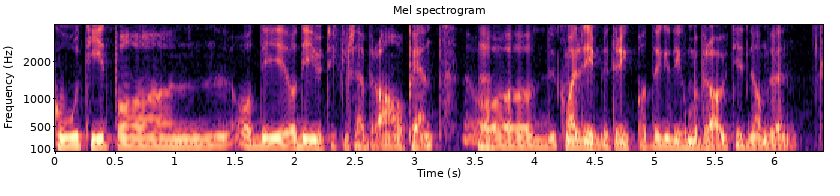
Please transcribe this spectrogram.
god tid på Og de, og de utvikler seg bra og pent. Og du kan være rimelig trygg på at de kommer bra ut i den andre enden.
